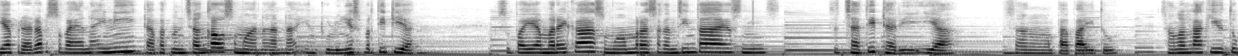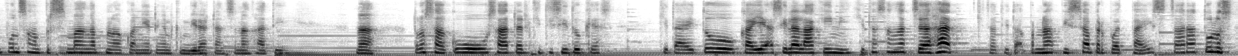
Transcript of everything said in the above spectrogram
Ia berharap supaya anak ini dapat menjangkau semua anak-anak yang dulunya seperti dia. Supaya mereka semua merasakan cinta sejati dari ia, sang bapak itu. Sang lelaki itu pun sangat bersemangat melakukannya dengan gembira dan senang hati. Nah, terus aku sadar gitu di situ guys kita itu kayak si lelaki ini kita sangat jahat kita tidak pernah bisa berbuat baik secara tulus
